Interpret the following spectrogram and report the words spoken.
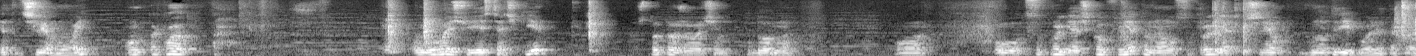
Этот шлем мой. Он такой вот... У него еще есть очки, что тоже очень удобно. Вот. У супруги очков нету, но у супруги шлем внутри более такой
